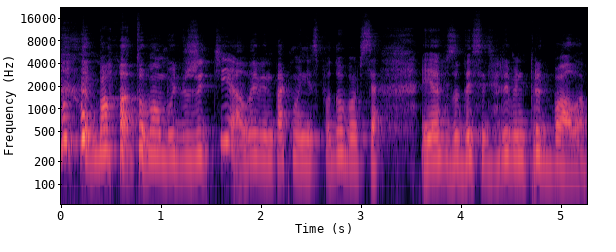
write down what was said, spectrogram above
багато, мабуть, в житті, але він так мені сподобався. Я його за 10 гривень придбала.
